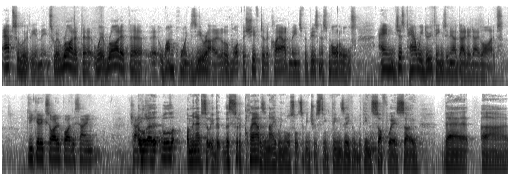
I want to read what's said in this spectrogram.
absolutely immense. We're right at the we're right at the uh, 1.0 of what the shift to the cloud means for business models and just how we do things in our day-to-day lives. Do you get excited by the same change? Well, I mean, absolutely. The, the, sort of cloud is enabling all sorts of interesting things, even within software. So that uh,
